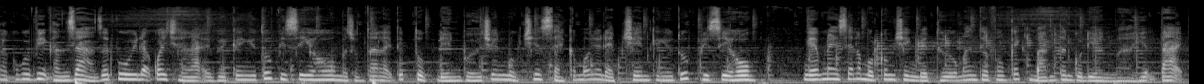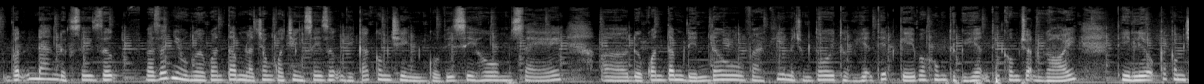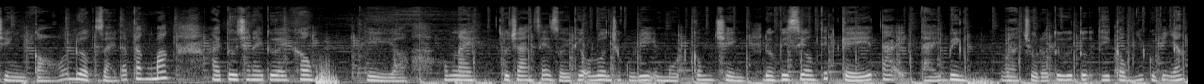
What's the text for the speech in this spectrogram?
Chào các quý vị khán giả, rất vui đã quay trở lại với kênh youtube VC Home và chúng ta lại tiếp tục đến với chuyên mục chia sẻ các mẫu nhà đẹp trên kênh youtube VC Home. Ngày hôm nay sẽ là một công trình biệt thự mang theo phong cách bán tân cổ điển và hiện tại vẫn đang được xây dựng. Và rất nhiều người quan tâm là trong quá trình xây dựng thì các công trình của VC Home sẽ uh, được quan tâm đến đâu? Và khi mà chúng tôi thực hiện thiết kế và không thực hiện thi công chọn gói thì liệu các công trình có được giải đáp thắc mắc 24 trên 24 hay không? Thì uh, hôm nay Thu Trang sẽ giới thiệu luôn cho quý vị một công trình được VC Home thiết kế tại Thái Bình và chủ đầu tư tự thi công nhé quý vị nhé.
